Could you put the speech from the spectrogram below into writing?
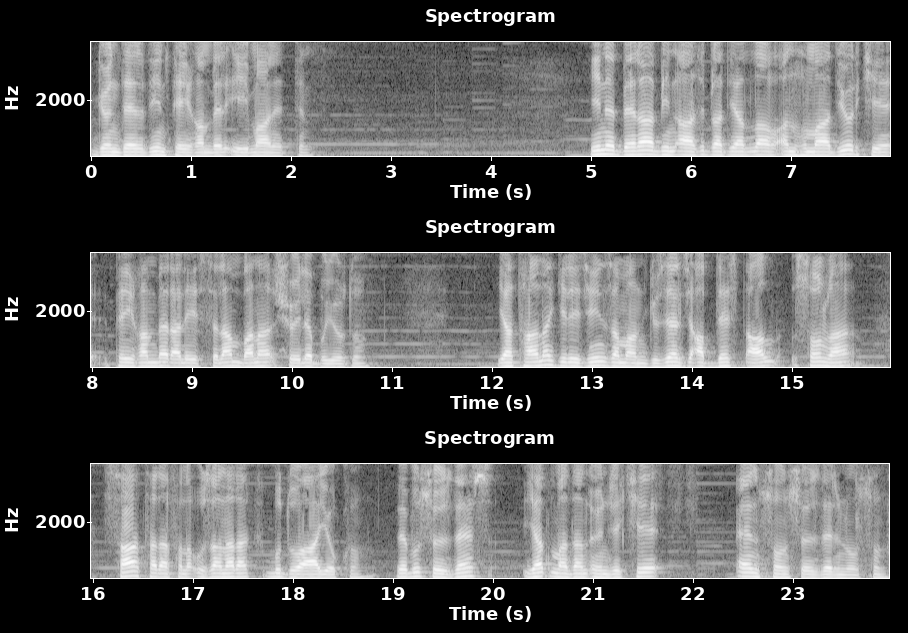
gönderdiğin peygamberi iman ettim. Yine Bera bin Azib radıyallahu anhuma diyor ki Peygamber aleyhisselam bana şöyle buyurdu. Yatağına gireceğin zaman güzelce abdest al sonra sağ tarafına uzanarak bu duayı oku. Ve bu sözler yatmadan önceki en son sözlerin olsun.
